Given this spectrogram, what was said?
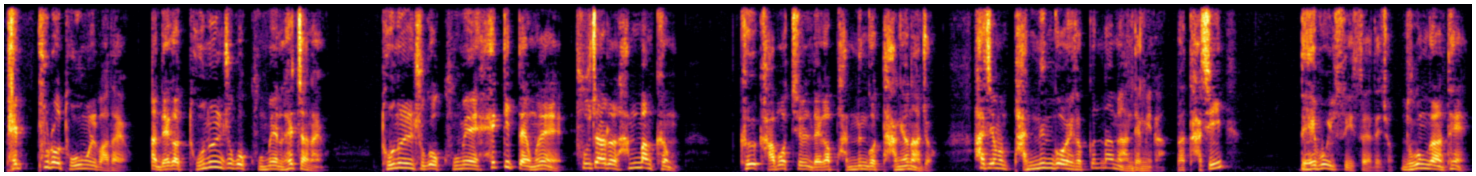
100% 도움을 받아요. 내가 돈을 주고 구매를 했잖아요 돈을 주고 구매했기 때문에 투자를 한 만큼 그 값어치를 내가 받는 거 당연하죠. 하지만 받는 거에서 끝나면 안 됩니다. 다시 내보일 수 있어야 되죠. 누군가한테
